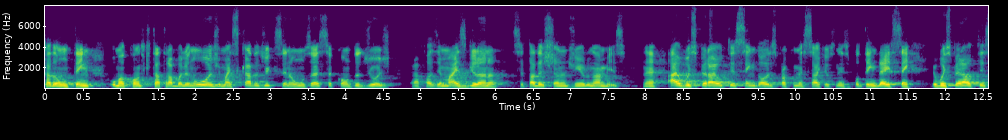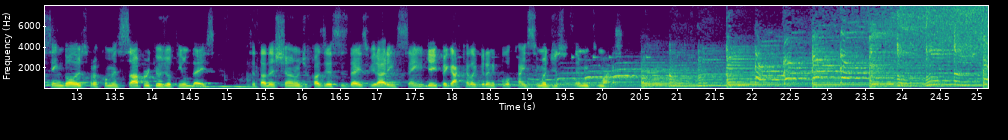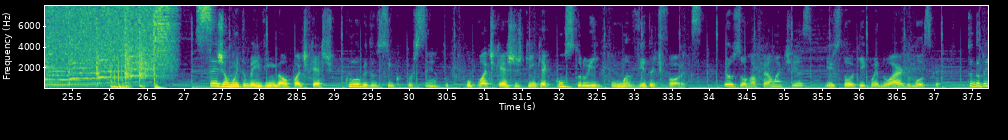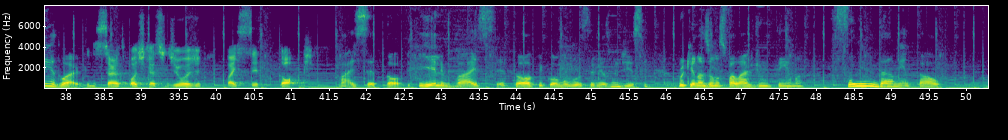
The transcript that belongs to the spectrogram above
cada um tem uma conta que está trabalhando hoje, mas cada dia que você não usa essa conta de hoje para fazer mais grana, você está deixando dinheiro na mesa. Né? Ah, eu vou esperar eu ter 100 dólares para começar, que eu nem se tem 10, 100. Eu vou esperar eu ter 100 dólares para começar, porque hoje eu tenho 10. Você está deixando de fazer esses 10 virarem 100 e aí pegar aquela grana e colocar em cima disso, tem muito mais. Seja muito bem-vindo ao podcast Clube dos 5%, o podcast de quem quer construir uma vida de Forex. Eu sou Rafael Matias e estou aqui com Eduardo Mosca, tudo bem, Eduardo? Tudo certo. O podcast de hoje vai ser top. Vai ser top. E ele vai ser top, como você mesmo disse, porque nós vamos falar de um tema fundamental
